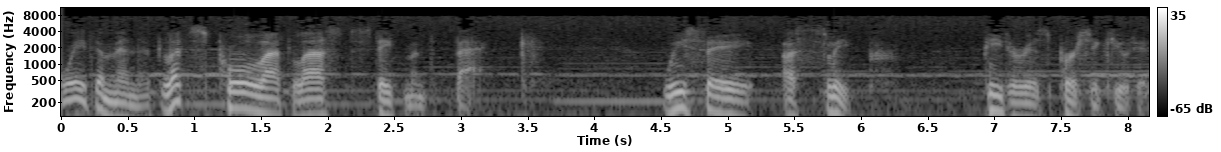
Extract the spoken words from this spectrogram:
Wait a minute. Let's pull that last statement back. We say asleep. Peter is persecuted.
